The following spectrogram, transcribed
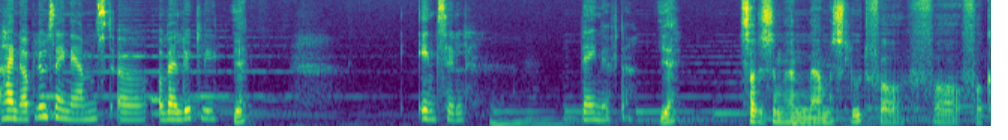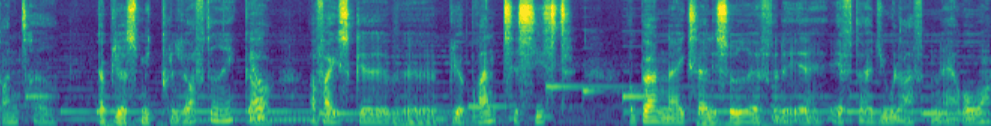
har en oplevelse af nærmest at, at være lykkelig. Ja. Indtil dagen efter. Ja. Så er det simpelthen nærmest slut for, for, for græntræet. Der bliver smidt på loftet, ikke? Og, og faktisk øh, øh, bliver brændt til sidst og børnene er ikke særlig søde efter det, efter at juleaften er over.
